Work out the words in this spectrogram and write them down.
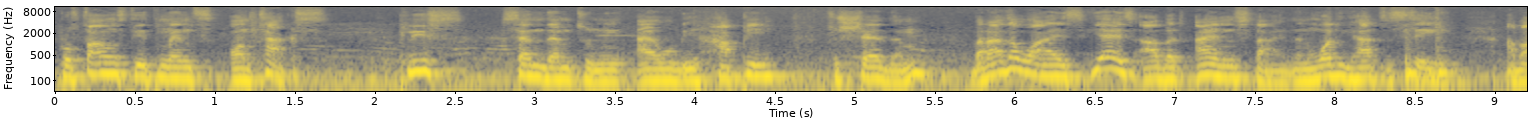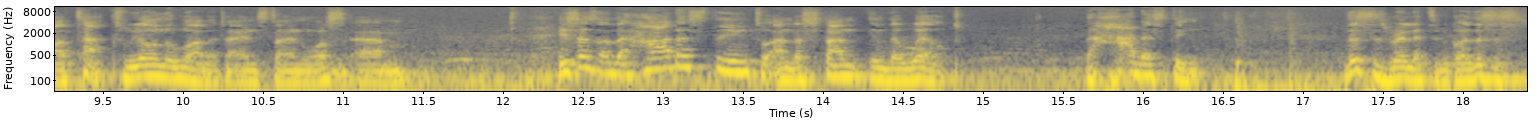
profound statements on tax, please send them to me. I will be happy to share them but otherwise, here is Albert Einstein and what he had to say about tax. We all know who Albert Einstein was. Um, he says that the hardest thing to understand in the world, the hardest thing, this is relative because this is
